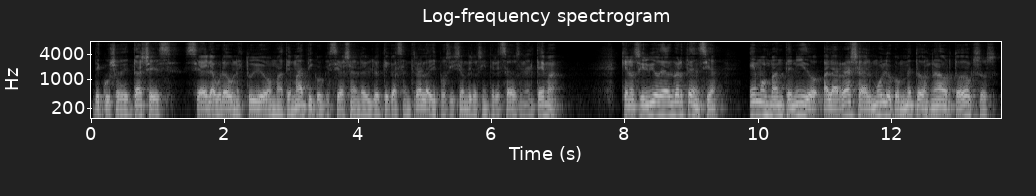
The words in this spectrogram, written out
de cuyos detalles se ha elaborado un estudio matemático que se halla en la Biblioteca Central a disposición de los interesados en el tema, que nos sirvió de advertencia, hemos mantenido a la raya al mulo con métodos nada ortodoxos,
